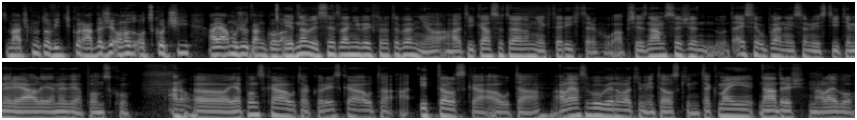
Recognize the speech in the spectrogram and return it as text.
zmáčknu to víčko nádrže, ono odskočí a já můžu tankovat. Jedno vysvětlení bych pro tebe měl, ale týká se to jenom některých trhů. A přiznám se, že tady si úplně nejsem jistý těmi reáliemi v Japonsku. Ano. Uh, japonská auta, korejská auta a italská auta, ale já se budu věnovat těm italským, tak mají nádrž nalevo.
